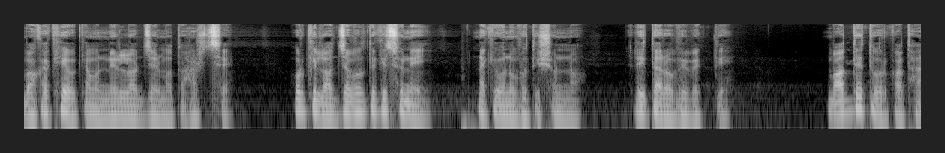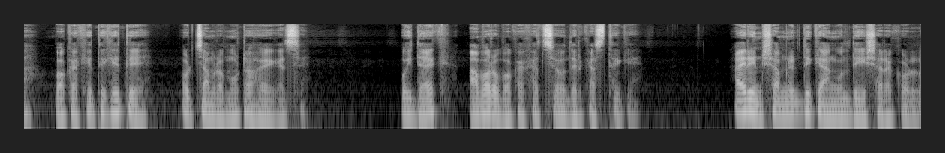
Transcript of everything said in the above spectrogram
বকা খেয়েও কেমন নির্লজ্জের মতো হাসছে। ওর কি লজ্জা বলতে কিছু নেই, নাকি অনুভূতি শূন্য? রীতার অভিব্যক্তি। বাদ দে তোর কথা, বকা খেতে খেতে ওর চামড়া মোটা হয়ে গেছে। ওই দেখ, আবারও বকা খাচ্ছে ওদের কাছ থেকে। আইরিন সামনের দিকে আঙুল দিয়ে ইশারা করল।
